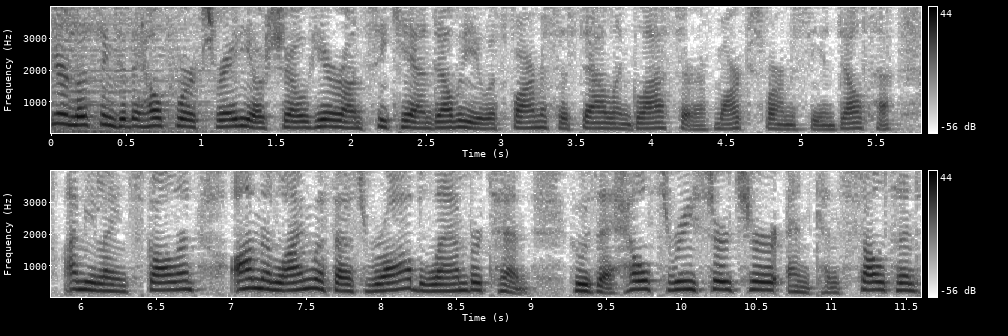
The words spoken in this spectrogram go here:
You're listening to the HealthWorks radio show here on CKNW with pharmacist Alan Glasser of Mark's Pharmacy in Delta. I'm Elaine Scollin. On the line with us, Rob Lamberton, who's a health researcher and consultant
